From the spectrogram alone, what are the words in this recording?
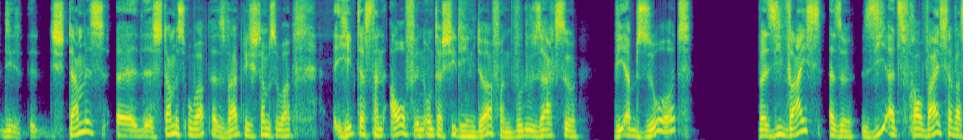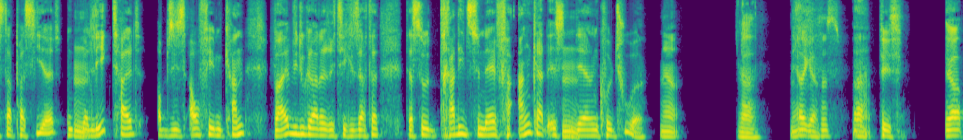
die, die Stammes, äh, das Stammesoberhaupt, also das weibliche Stammesoberhaupt, hebt das dann auf in unterschiedlichen Dörfern, wo du sagst so, wie absurd, weil sie weiß, also sie als Frau weiß ja, was da passiert und Mhm. überlegt halt, ob sie es aufheben kann, weil, wie du gerade richtig gesagt hast, das so traditionell verankert ist in Mhm. deren Kultur. Ja. Ja, Ja, das ist, Ah. peace. Ja,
